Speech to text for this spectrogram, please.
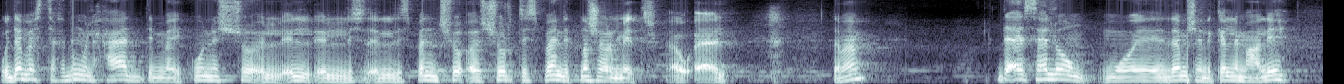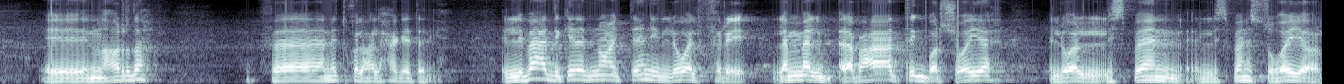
وده بستخدمه لحد ما يكون الشو... ال... ال... ال... ال span شو... ال short span 12 متر أو أقل. تمام؟ ده أسهلهم وده مش هنتكلم عليه آه، النهارده. فندخل على حاجة تانية. اللي بعد كده النوع التاني اللي هو ال frame لما الأبعاد تكبر شوية اللي هو ال span ال span الصغير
